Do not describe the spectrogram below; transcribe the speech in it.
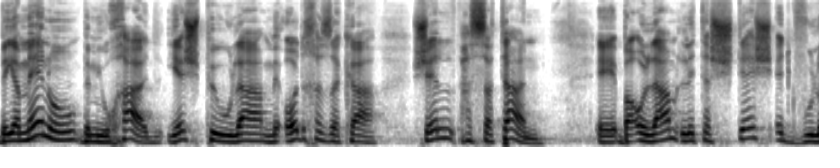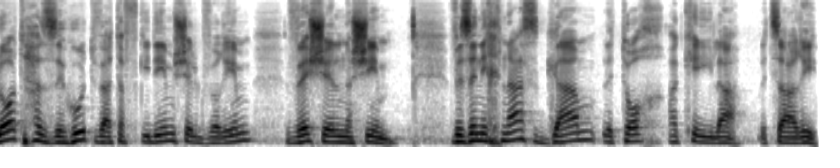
בימינו במיוחד יש פעולה מאוד חזקה של השטן אה, בעולם לטשטש את גבולות הזהות והתפקידים של גברים ושל נשים. וזה נכנס גם לתוך הקהילה, לצערי.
